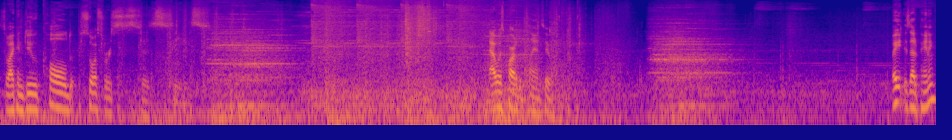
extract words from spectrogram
so I can do cold sorceresses. That was part of the plan, too. Wait, is that a painting?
